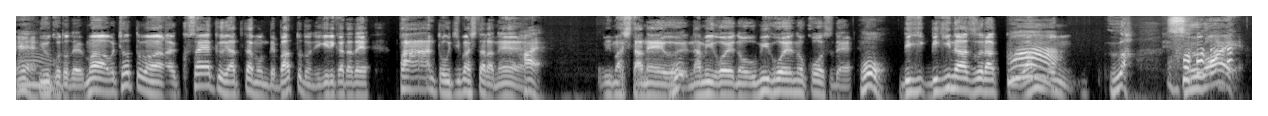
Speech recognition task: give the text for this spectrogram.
ええいうことで、まあ、ちょっとまあ、草野球やってたもんで、バットの握り方で、パーンと打ちましたらえね、はい。飛びましたねお。波越えの、海越えのコースで、お。うビギビギナーズラック、ワンオン。うわ。すごい。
